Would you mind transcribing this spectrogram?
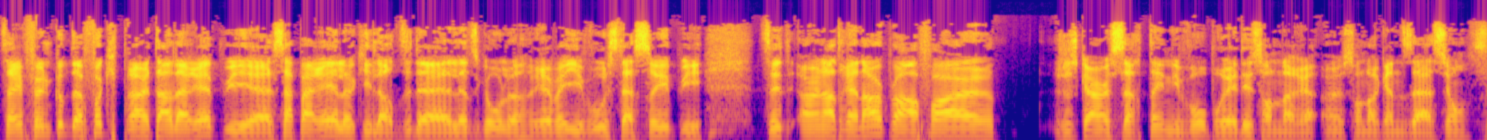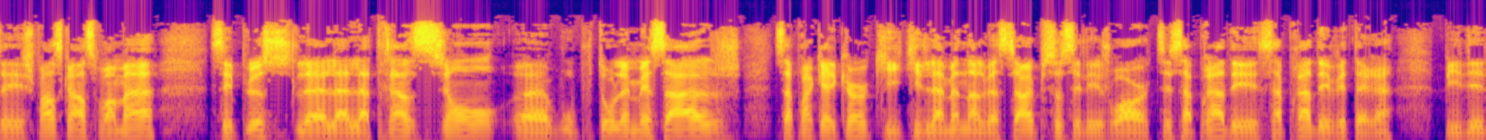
ça fait une couple de fois qu'il prend un temps d'arrêt puis euh, ça paraît là qu'il leur dit de let's go là, réveillez-vous, c'est assez puis tu sais un entraîneur peut en faire jusqu'à un certain niveau pour aider son un- son organisation. C'est je pense qu'en ce moment, c'est plus la, la, la transition euh, ou plutôt le message, ça prend quelqu'un qui, qui l'amène dans le vestiaire puis ça c'est les joueurs, tu sais ça prend des ça prend des vétérans. Puis des-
